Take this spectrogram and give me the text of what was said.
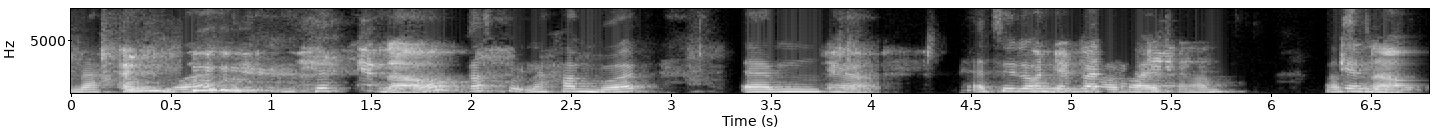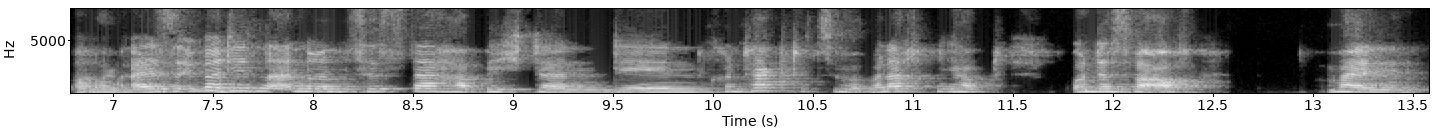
nach Hamburg. genau. Straßburg nach Hamburg. Ähm, ja. Erzähl doch mal weiter. Genau. Also über diesen anderen Sister habe ich dann den Kontakt zum Übernachten gehabt. Und das war auch mein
